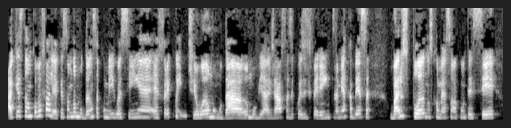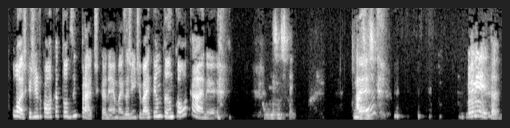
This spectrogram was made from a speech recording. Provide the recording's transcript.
a questão, como eu falei, a questão da mudança comigo, assim, é, é frequente. Eu amo mudar, amo viajar, fazer coisas diferentes. Na minha cabeça, vários planos começam a acontecer. Lógico que a gente coloca todos em prática, né? Mas a gente vai tentando colocar, né? A gente tem. Né? gente... Bonita,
